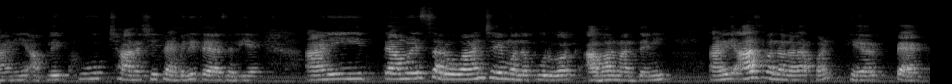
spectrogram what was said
आणि आपली खूप छान अशी फॅमिली तयार झाली आहे. आणि त्यामुळे सर्वांचे मनपूर्वक आभार मानते मी. आणि आज बनवणार आपण हेअर पॅक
